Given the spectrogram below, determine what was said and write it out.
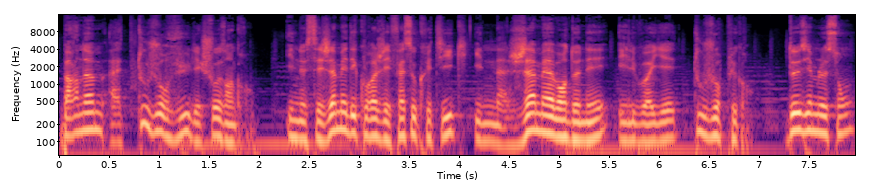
Barnum a toujours vu les choses en grand. Il ne s'est jamais découragé face aux critiques, il n'a jamais abandonné et il voyait toujours plus grand. Deuxième leçon,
